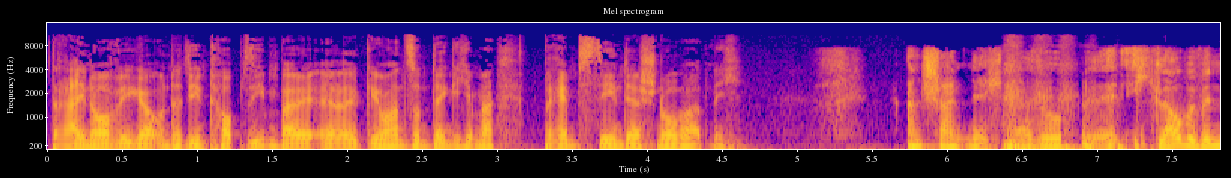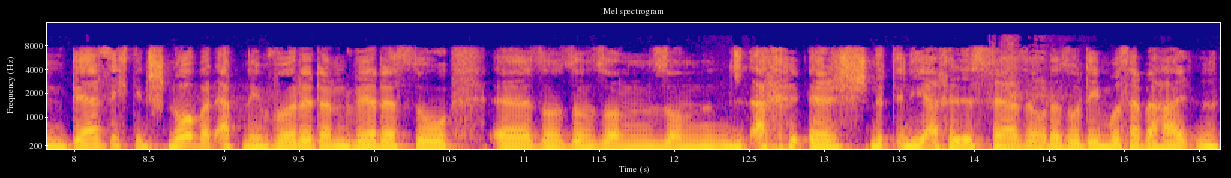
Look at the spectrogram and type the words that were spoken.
Drei Norweger unter den Top 7. Bei äh, Johansson denke ich immer, bremst den der Schnurrbart nicht. Anscheinend nicht. Also äh, ich glaube, wenn der sich den Schnurrbart abnehmen würde, dann wäre das so, äh, so, so, so, ein, so ein Ach äh, Schnitt in die Achillesferse oder so, den muss er behalten.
